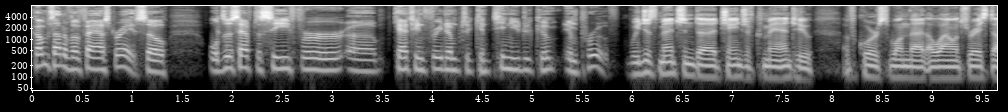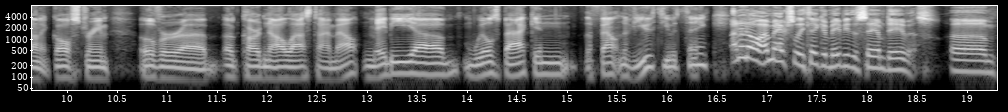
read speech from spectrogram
comes out of a fast race. So we'll just have to see for uh, catching freedom to continue to com- improve. We just mentioned uh, change of command, who of course won that allowance race down at Gulfstream over uh, a Cardinal last time out. Maybe uh, wheels back in the Fountain of Youth. You would think. I don't know. I'm actually thinking maybe the Sam Davis, um,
